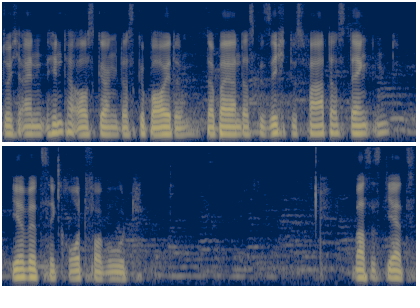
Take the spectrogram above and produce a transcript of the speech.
durch einen Hinterausgang das Gebäude, dabei an das Gesicht des Vaters denkend, irrwitzig rot vor Wut. Was ist jetzt?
